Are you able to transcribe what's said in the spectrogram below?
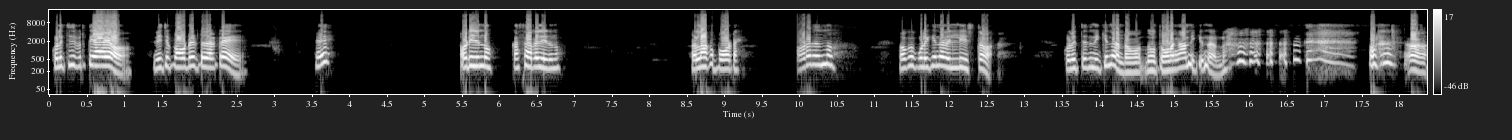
കുളിച്ച് വൃത്തിയായോ? എണീച്ച് പൗഡർ ഇട്ട് തരട്ടെ? ഏ? അവിടെ ഇരുന്നോ കസാറയിലിരുന്നു വെള്ളമൊക്കെ പോട്ടെ അവിടെ നിന്നോ? ഒക്കെ കുളിക്കുന്ന വലിയ ഇഷ്ടമാണ് കുളിച്ചിട്ട് നിൽക്കുന്നുണ്ടോ? തുണങ്ങാൻ നിൽക്കുന്നുണ്ടോ? ആ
